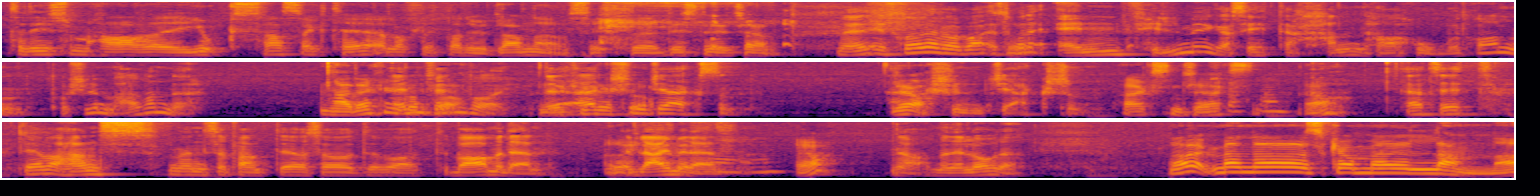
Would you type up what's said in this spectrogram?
Til de som har eh, juksa seg til eller flytta til utlandet og sett eh, Disney Channel. Men jeg tror det, var bare, jeg tror det er én film jeg har sett der han har hovedrollen. Jeg tror ikke det er mer enn det. Nei, det kan En godt være. Det er Action. Jackson. Ja. Action Jackson. Action Jackson. Ja. That's it. Det var hans, men så fant jeg, og så det var, det var med den. Jeg ble med den. ja. Ja, men det er lov, det. Nei, men eh, skal vi lande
